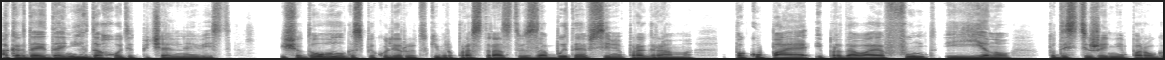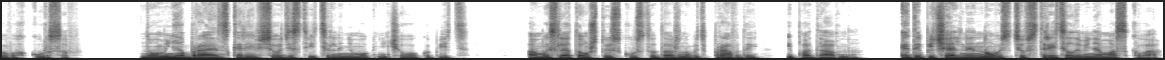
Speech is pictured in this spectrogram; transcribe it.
А когда и до них доходит печальная весть, еще долго спекулируют в киберпространстве забытая всеми программа, покупая и продавая фунт и иену по достижении пороговых курсов. Но у меня Брайан, скорее всего, действительно не мог ничего купить. А мысль о том, что искусство должно быть правдой, и подавно. Этой печальной новостью встретила меня Москва.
